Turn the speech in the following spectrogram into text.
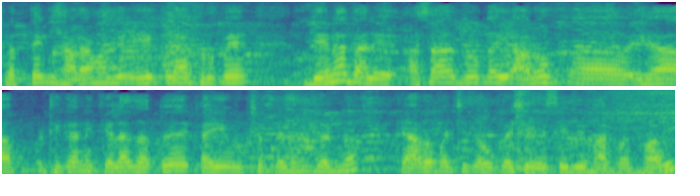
प्रत्येक झाडामागे एक लाख रुपये देण्यात आले असा जो काही आरोप ह्या ठिकाणी केला जातोय काही वृक्षप्रेमींकडनं त्या आरोपाची चौकशी ए सी बी मार्फत व्हावी.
